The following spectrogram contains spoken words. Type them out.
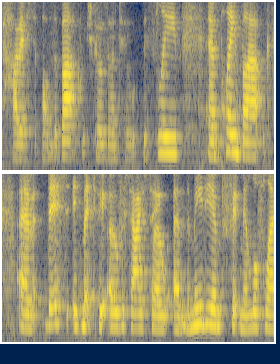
Paris on the back which goes onto the sleeve. Um, plain black. Um, this is meant to be oversized so um, the medium fit me lovely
